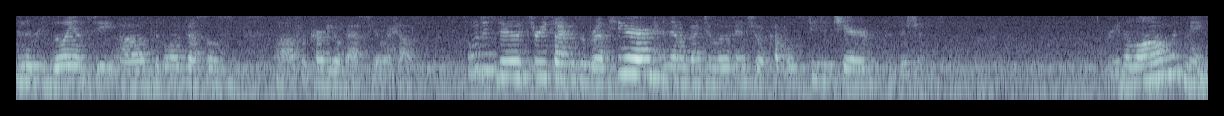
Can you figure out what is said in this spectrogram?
and the resiliency of the blood vessels uh, for cardiovascular health. So we'll just do three cycles of breath here, and then I'm going to move into a couple seated chair positions. Breathe along with me.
